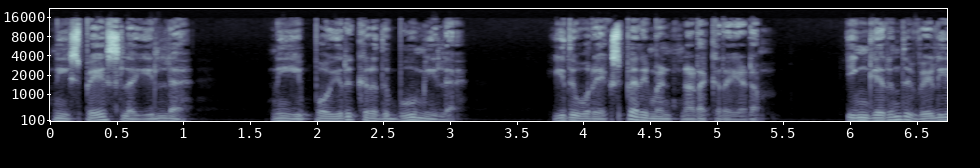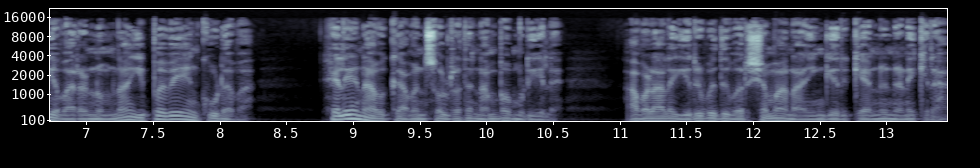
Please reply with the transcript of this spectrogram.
நீ ஸ்பேஸ்ல இல்ல. நீ இப்போ இருக்கிறது பூமியில. இது ஒரு எக்ஸ்பெரிமெண்ட் நடக்கிற இடம். இங்கிருந்து வெளியே வரணும்னா இப்பவே என் கூடவா ஹெலேனாவுக்கு அவன் சொல்றத நம்ப முடியல. அவளால இருபது வருஷமா நான் இங்க இருக்கேன்னு நினைக்கிறா.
